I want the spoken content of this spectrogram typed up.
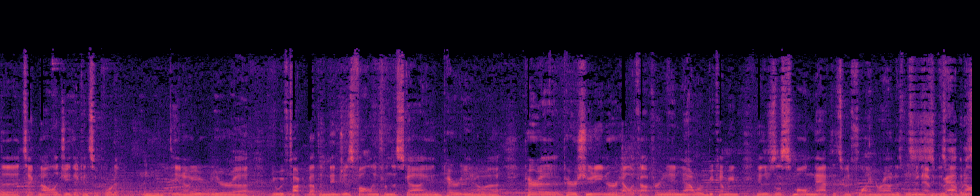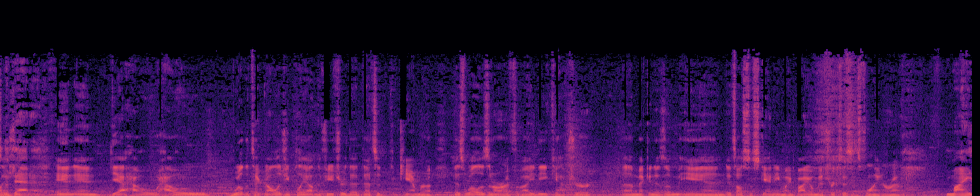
the technology that can support it. You know, you're, you're uh, you know, we've talked about the ninjas falling from the sky and para, you know, uh, para, parachuting or helicoptering in. Now we're becoming, you know, there's a small gnat that's been flying around as we've been having this Grabbing all the data. And and yeah, how how will the technology play out in the future? That that's a camera as well as an RFID capture uh, mechanism, and it's also scanning my biometrics as it's flying around. My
